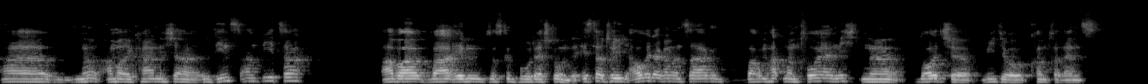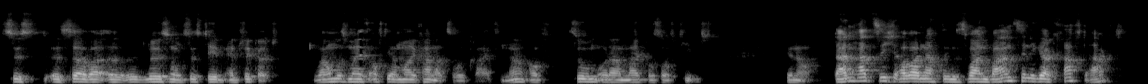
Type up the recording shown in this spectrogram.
ne, amerikanischer Dienstanbieter, aber war eben das Gebot der Stunde. Ist natürlich auch wieder, kann man sagen, warum hat man vorher nicht eine deutsche Videokonferenz-Server-Lösungssystem entwickelt? Warum muss man jetzt auf die Amerikaner zurückgreifen, ne? auf Zoom oder Microsoft Teams? Genau. Dann hat sich aber nach dem, es war ein wahnsinniger Kraftakt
